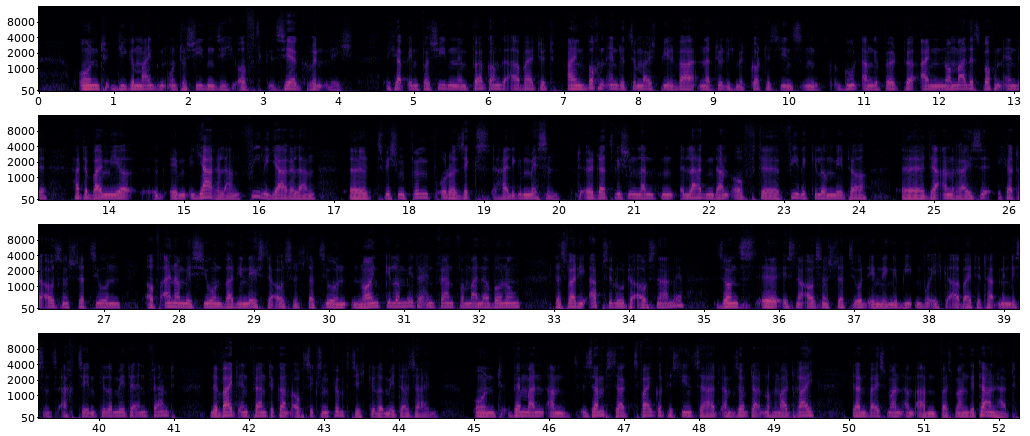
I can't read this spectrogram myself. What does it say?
und die Gemeinden unterschieden sich oft sehr gründlich. Ich habe in verschiedenen Völkern gearbeitet. Ein Wochenende zum Beispiel war natürlich mit Gottesdiensten gut angefüllt. Für ein normales Wochenende hatte bei mir äh, jahrelang, viele Jahre lang, äh, zwischen fünf oder sechs heilige Messen. Äh, dazwischen landen, lagen dann oft äh, viele Kilometer äh, der Anreise. Ich hatte Außenstationen auf einer Mission war die nächste Außenstation neun Kilometer entfernt von meiner Wohnung. Das war die absolute Ausnahme. Sonst äh, ist eine Außenstation in den Gebieten, wo ich gearbeitet habe, mindestens 18 Kilometer entfernt. Eine weit entfernte kann auch 56 Kilometer sein. Und wenn man am Samstag zwei Gottesdienste hat, am Sonntag nochmal drei, dann weiß man am Abend, was man getan hat.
